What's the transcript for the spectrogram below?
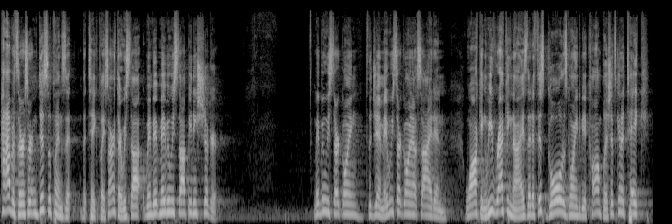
habits, there are certain disciplines that, that take place, aren't there? We stop, maybe, maybe we stop eating sugar. Maybe we start going to the gym. Maybe we start going outside and walking. We recognize that if this goal is going to be accomplished, it's going to take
